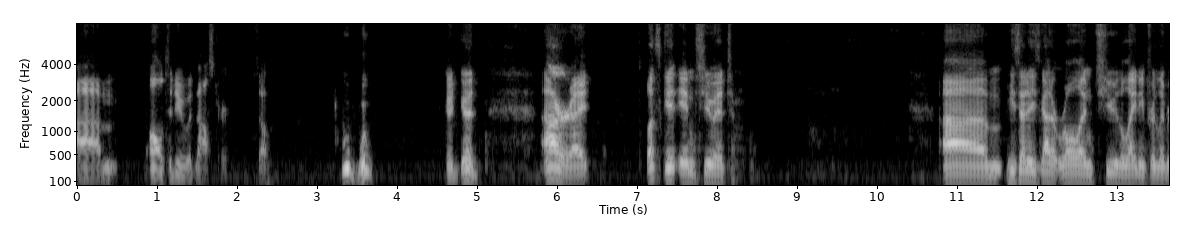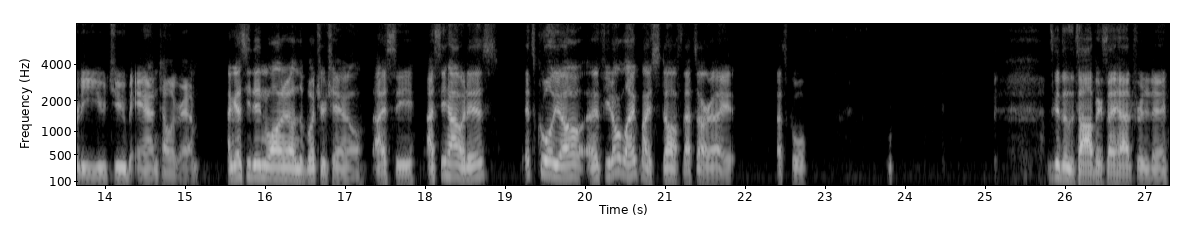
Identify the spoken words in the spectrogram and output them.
Um, all to do with Nostr. So, woo, woo. good, good. All right, let's get into it. Um, he said he's got it rolling to the Lightning for Liberty YouTube and Telegram. I guess he didn't want it on the Butcher channel. I see. I see how it is. It's cool, yo. If you don't like my stuff, that's all right. That's cool. Let's get to the topics I had for today.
